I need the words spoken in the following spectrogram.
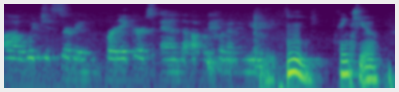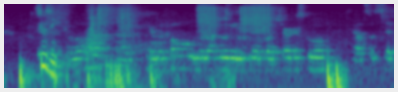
uh, which is serving Burnt Acres and the Upper Puna community. Mm, thank you. Susie? Aloha, I'm Karen Nicole, Milagro Camp Charter School. I also sit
